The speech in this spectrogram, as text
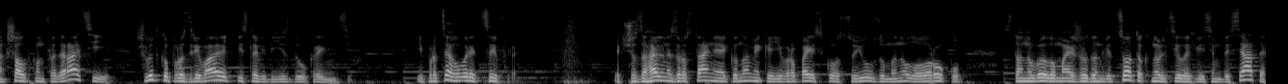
на кшталт конфедерації, швидко прозрівають після від'їзду українців. І про це говорять цифри. Якщо загальне зростання економіки Європейського Союзу минулого року становило майже 1%, 0,8%,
